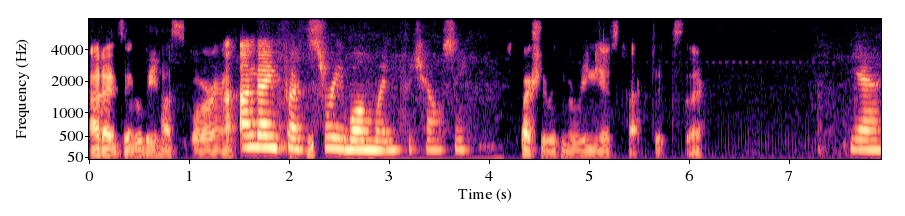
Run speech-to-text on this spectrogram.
I don't think it'll be high scoring, I- I'm going for a three-one win for Chelsea. especially with Mourinho's tactics, though. Yeah.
